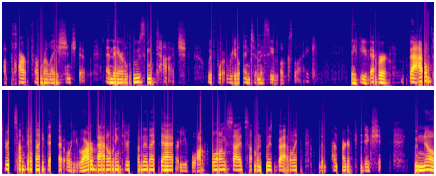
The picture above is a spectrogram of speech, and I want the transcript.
apart from relationship. And they are losing touch real intimacy looks like. If you've ever battled through something like that, or you are battling through something like that, or you've walked alongside someone who's battling with a pornography addiction, you know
